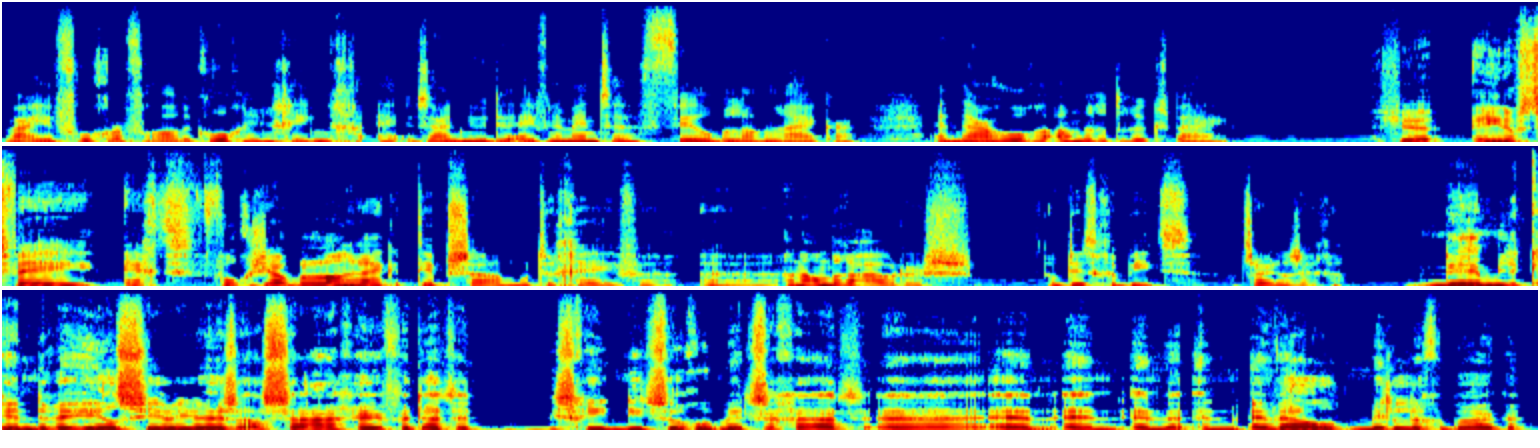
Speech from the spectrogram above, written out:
Waar je vroeger vooral de kroeg in ging, zijn nu de evenementen veel belangrijker. En daar horen andere drugs bij. Als je één of twee echt volgens jou belangrijke tips zou moeten geven uh, aan andere ouders op dit gebied, wat zou je dan zeggen? Neem je kinderen heel serieus als ze aangeven dat het misschien niet zo goed met ze gaat uh, en, en, en, en, en wel middelen gebruiken.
